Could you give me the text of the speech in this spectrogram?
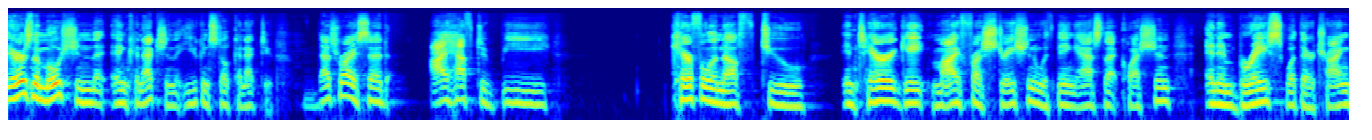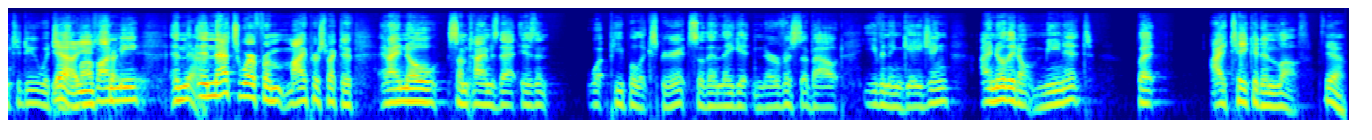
there's emotion that and connection that you can still connect to. That's where I said I have to be careful enough to interrogate my frustration with being asked that question and embrace what they're trying to do, which Yeah, is love on me. And yeah. and that's where from my perspective, and I know sometimes that isn't what people experience, so then they get nervous about even engaging. I know they don't mean it, but I take it in love. Yeah.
